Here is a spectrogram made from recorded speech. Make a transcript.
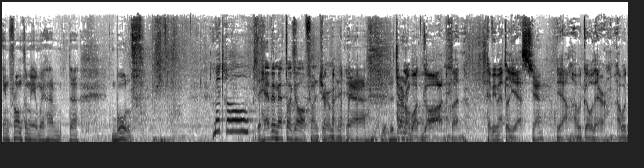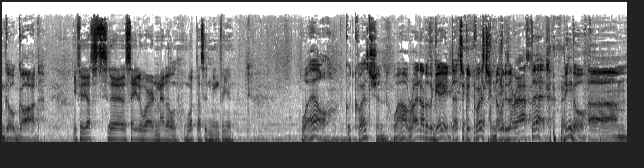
in front of me we have the Wolf. Metal! The heavy metal guy from Germany. Yeah, the I German. don't know what God, but heavy metal, yes. Yeah. Yeah, I would go there. I wouldn't go God. If you just uh, say the word metal, what does it mean for you? Well, good question. Wow, right out of the gate. That's a good question. Nobody's ever asked that. Bingo. Um,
